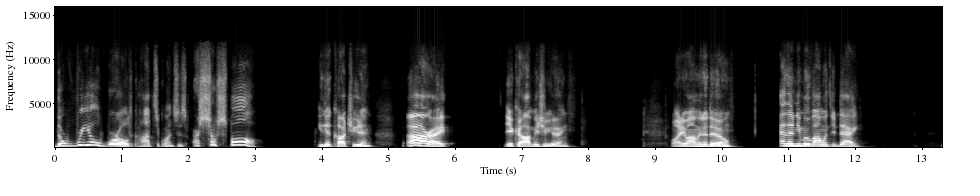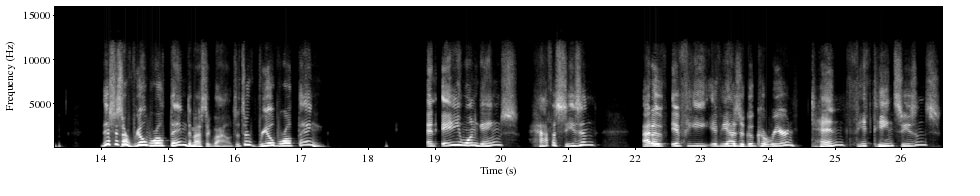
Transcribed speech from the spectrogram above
the real world consequences are so small. You get caught cheating. All right. You caught me cheating. What do you want me to do? And then you move on with your day. This is a real world thing, domestic violence. It's a real world thing. And 81 games half a season out of if he if he has a good career 10 15 seasons?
